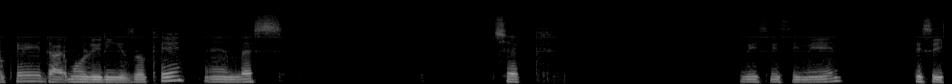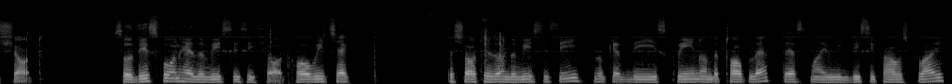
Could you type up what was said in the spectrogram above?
Okay diode mode reading is okay. And let's check VCC main. This is short so this phone has a VCC short. How we check the short is on the VCC? Look at the screen on the top left. That's my DC power supply.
